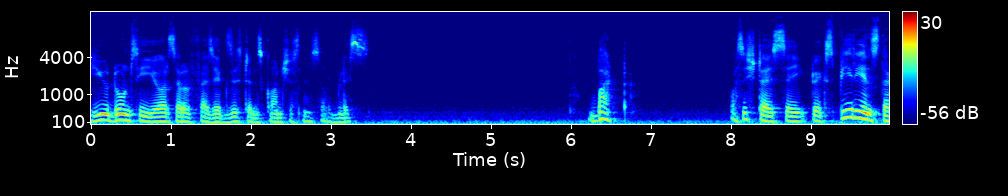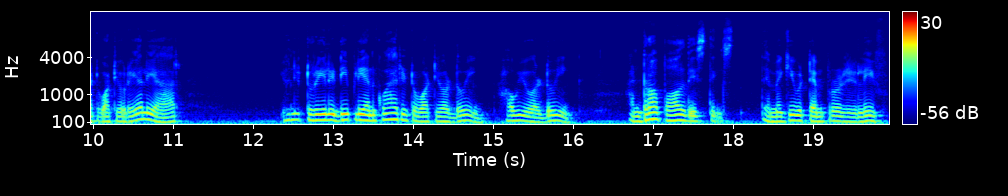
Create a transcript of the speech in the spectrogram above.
you don't see yourself as existence, consciousness, or bliss. But Vasishta is saying to experience that what you really are, you need to really deeply inquire into what you are doing, how you are doing, and drop all these things. They may give you temporary relief.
